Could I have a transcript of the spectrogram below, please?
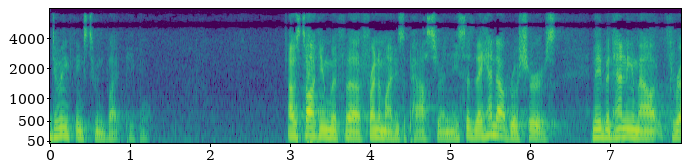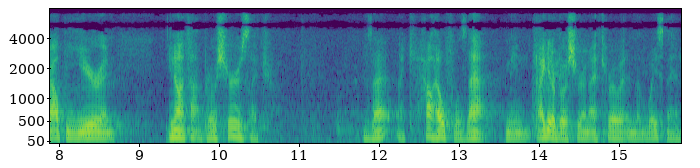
doing things to invite people. I was talking with a friend of mine who's a pastor, and he says they hand out brochures. And they've been handing them out throughout the year. And, you know, I thought, brochures, like, is that, like, how helpful is that? I mean, I get a brochure and I throw it in the wasteman.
